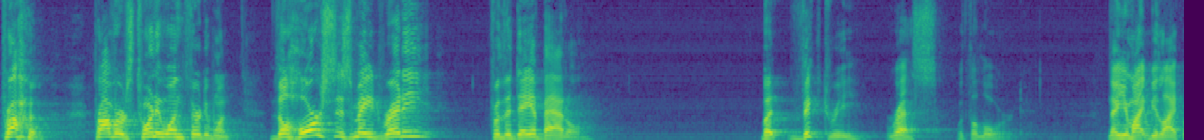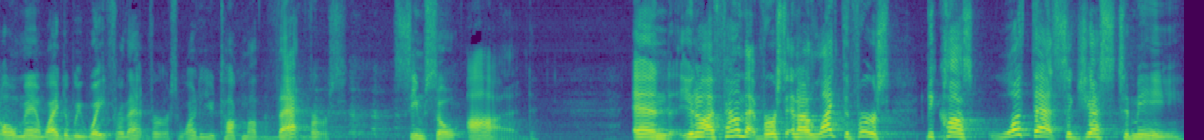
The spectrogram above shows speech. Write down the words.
Proverbs 21, 31. The horse is made ready for the day of battle, but victory rests with the Lord. Now you might be like, oh man, why did we wait for that verse? Why do you talk about that verse? Seems so odd. And you know, I found that verse and I like the verse because what that suggests to me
